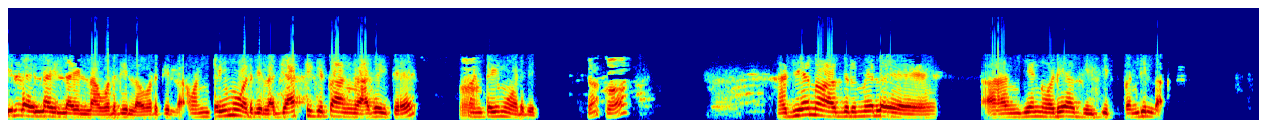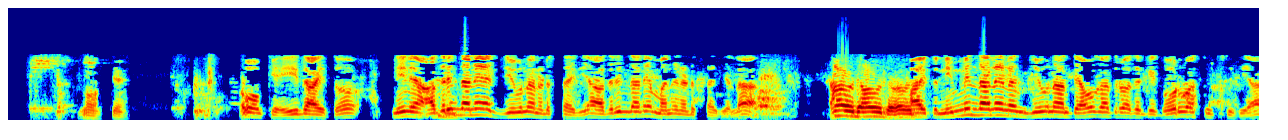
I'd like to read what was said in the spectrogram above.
ಇಲ್ಲ ಇಲ್ಲ ಇಲ್ಲ ಇಲ್ಲ ಹೊಡೆದಿಲ್ಲ ಹೊಡೆದಿಲ್ಲ ಒಂದ್ ಟೈಮ್ ಹೊಡೆದಿಲ್ಲ ಜಾಸ್ತಿ ಗೀತ ಹಂಗ ಆಗೈತೆ. ಒಂದ್ ಟೈಮ್ ಹೊಡೆದಿಲ್ಲ ಯಾಕೋ? ಅದೇನು ಅದ್ರ ಮೇಲೆ ಹಂಗೇನ್ ಹೊಡೆಯೋದು ಇದ್ದಿದ್ ಬಂದಿಲ್ಲ. ಓಕೆ. ಓಕೆ ಇದಾಯ್ತು. ನೀನು ಅದರಿಂದಾನೇ ಜೀವನ ನಡೆಸ್ತಾ ಇದೀಯಾ? ಅದರಿಂದಾನೇ ಮನೆ ನಡೆಸ್ತಾ ಇದೆಯಲ್ಲ? ಹೌದು ಹೌದು ಹೌದು. ಆಯ್ತು ನಿಮ್ಮಿಂದಾನೇ ನನ್ ಜೀವನ ಅಂತ ಯಾವಾಗಾದ್ರೂ ಅದಕ್ಕೆ ಗೌರವ ಸೂಚಿಸಿದ್ಯಾ?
